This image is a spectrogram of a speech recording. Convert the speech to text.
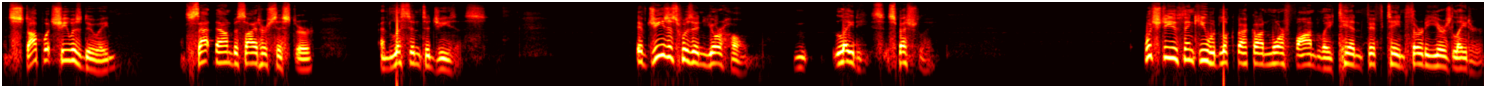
than stop what she was doing and sat down beside her sister and listen to Jesus. If Jesus was in your home, ladies especially, which do you think you would look back on more fondly 10, 15, 30 years later?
